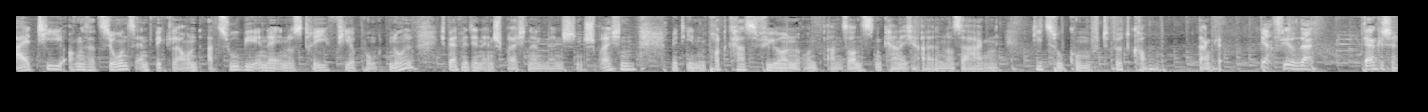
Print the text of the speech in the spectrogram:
IT-Organisationsentwickler und Azubi in der Industrie 4.0. Ich werde mit den entsprechenden Menschen sprechen, mit ihnen Podcasts führen und ansonsten kann ich allen nur sagen, die Zukunft wird kommen. Danke. Ja, vielen Dank. Dankeschön.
